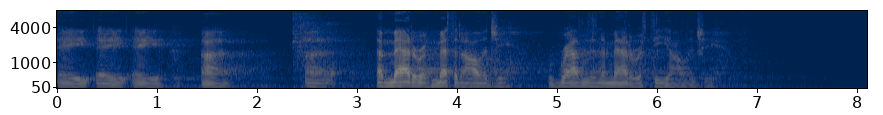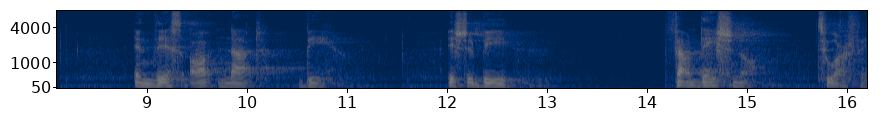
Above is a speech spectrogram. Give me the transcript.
a, a, a, uh, uh, a matter of methodology rather than a matter of theology. And this ought not be. It should be foundational to our faith.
